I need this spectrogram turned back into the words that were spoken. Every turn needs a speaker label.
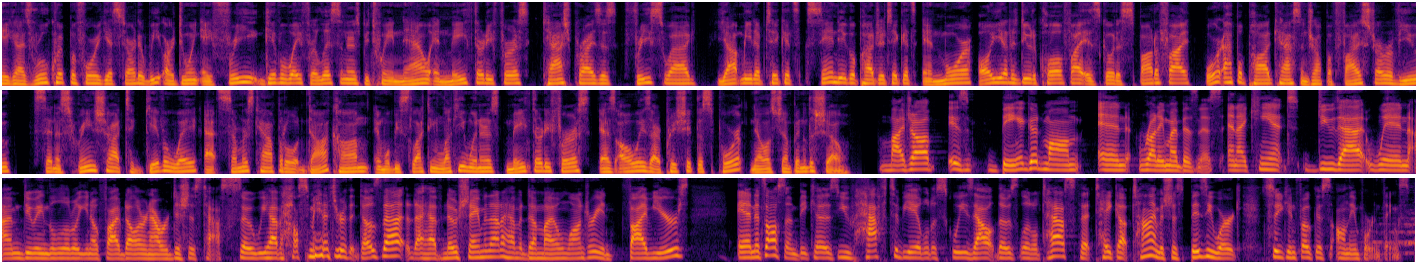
Speaker 1: Hey guys, real quick before we get started, we are doing a free giveaway for listeners between now and May 31st. Cash prizes, free swag, yacht meetup tickets, San Diego Padre tickets, and more. All you got to do to qualify is go to Spotify or Apple Podcasts and drop a five star review. Send a screenshot to giveaway at somerscapital.com and we'll be selecting lucky winners May 31st. As always, I appreciate the support. Now let's jump into the show.
Speaker 2: My job is being a good mom and running my business. And I can't do that when I'm doing the little, you know, $5 an hour dishes tasks. So we have a house manager that does that. And I have no shame in that. I haven't done my own laundry in five years. And it's awesome because you have to be able to squeeze out those little tasks that take up time. It's just busy work so you can focus on the important things.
